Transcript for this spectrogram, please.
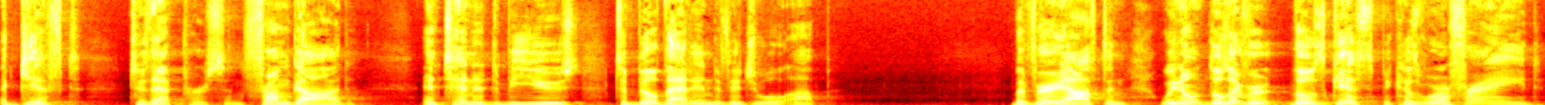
a gift to that person from God, intended to be used to build that individual up. But very often, we don't deliver those gifts because we're afraid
